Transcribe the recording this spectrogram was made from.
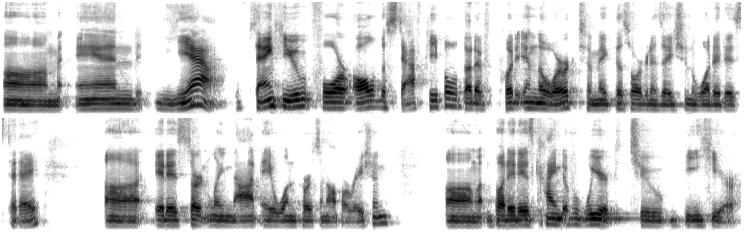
Um, and yeah, thank you for all the staff people that have put in the work to make this organization what it is today. Uh, it is certainly not a one-person operation. Um, but it is kind of weird to be here,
